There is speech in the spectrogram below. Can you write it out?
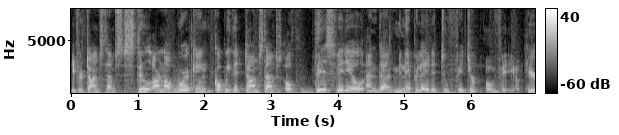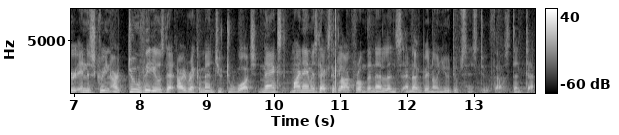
If your timestamps still are not working, copy the timestamps of this video and then manipulate it to fit your own video. Here in the screen are two videos that I recommend you to watch next. My name is Dexxter Clark from the Netherlands and I've been on YouTube since 2010.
